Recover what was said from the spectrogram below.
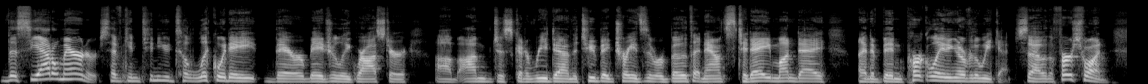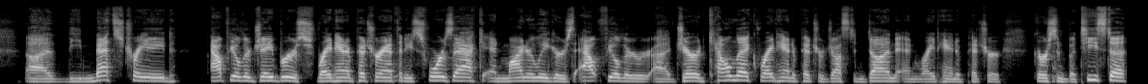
The Seattle Mariners have continued to liquidate their major league roster. Um, I'm just going to read down the two big trades that were both announced today, Monday, and have been percolating over the weekend. So the first one, uh, the Mets trade outfielder Jay Bruce, right-handed pitcher Anthony Swarzak, and minor leaguers outfielder uh, Jarred Kelenic, right-handed pitcher Justin Dunn, and right-handed pitcher Gerson Bautista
